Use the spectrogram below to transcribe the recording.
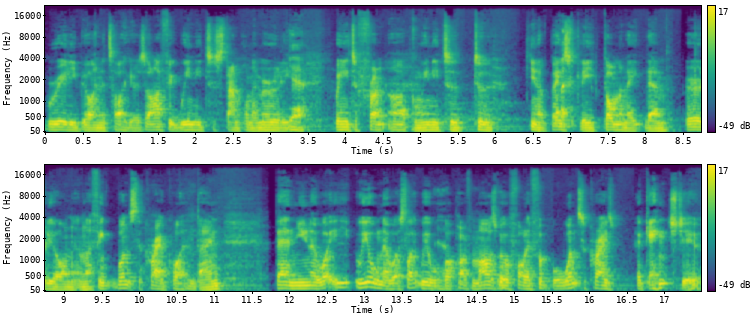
really behind the Tigers, and I think we need to stamp on them early. Yeah. we need to front up, and we need to, to you know, basically dominate them early on. And I think once the crowd quieten down, then you know what we all know what it's like. We all, well, apart from ours, we all follow football. Once the crowd's against you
